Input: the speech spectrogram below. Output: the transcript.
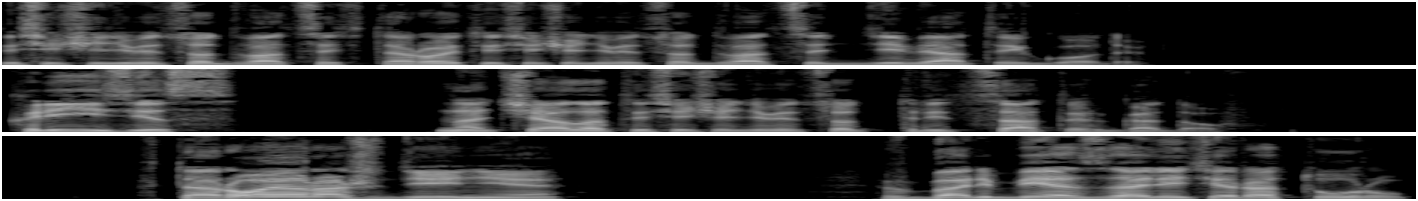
1922-1929 годы. Кризис начало 1930-х годов. Второе рождение. В борьбе за литературу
